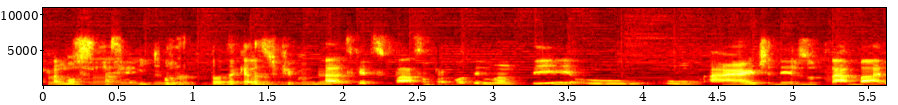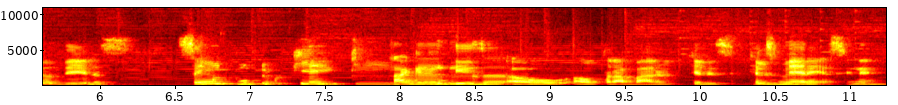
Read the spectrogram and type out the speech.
pra mostrar assim, todas, todas aquelas dificuldades que eles passam para poder manter o, o- a arte deles, o trabalho deles, sem um público que, que dá grandeza ao, ao trabalho que eles, que eles merecem, né?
